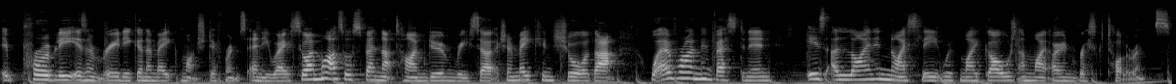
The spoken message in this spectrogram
it probably isn't really going to make much difference anyway. So I might as well spend that time doing research and making sure that whatever I'm investing in is aligning nicely with my goals and my own risk tolerance.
